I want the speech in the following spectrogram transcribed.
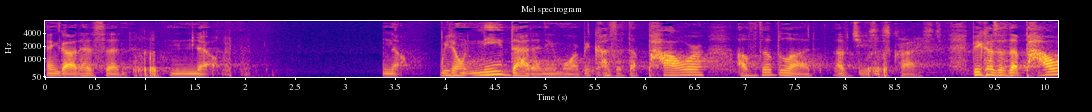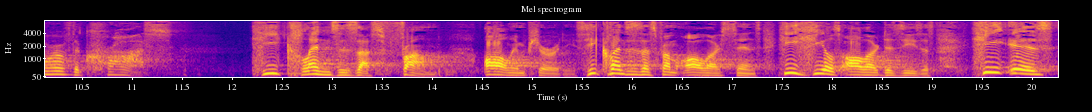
And God has said, no. No. We don't need that anymore because of the power of the blood of Jesus Christ. Because of the power of the cross. He cleanses us from all impurities. He cleanses us from all our sins. He heals all our diseases. He is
